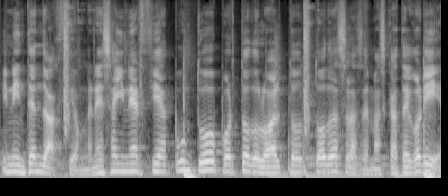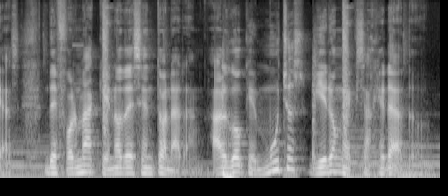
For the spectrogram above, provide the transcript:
y Nintendo Acción en esa inercia puntuó por todo lo alto todas las demás categorías, de forma que no desentonaran, algo que muchos vieron exagerado.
